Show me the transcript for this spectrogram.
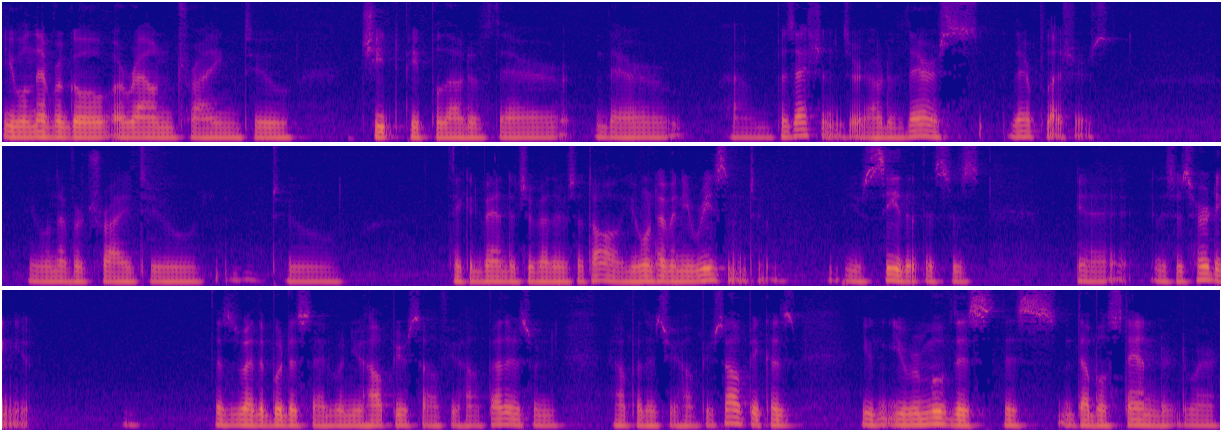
you will never go around trying to cheat people out of their their um, possessions or out of their their pleasures. You will never try to to take advantage of others at all. You won't have any reason to. You see that this is uh, this is hurting you. This is why the Buddha said, when you help yourself, you help others. When help others, you help yourself, because you, you remove this, this double standard where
